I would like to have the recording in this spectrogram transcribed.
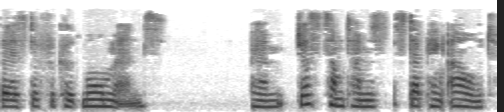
there's difficult moments, um, just sometimes stepping out,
